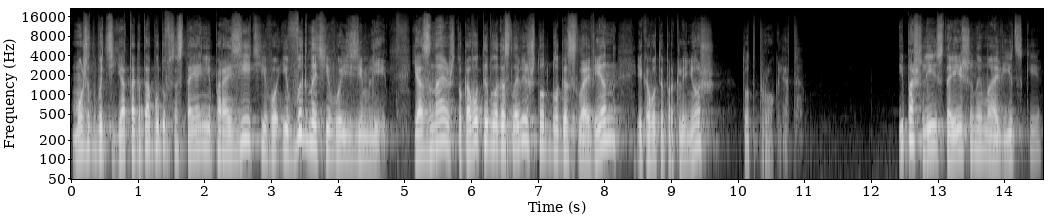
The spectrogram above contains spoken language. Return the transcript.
Может быть, я тогда буду в состоянии поразить его и выгнать его из земли. Я знаю, что кого ты благословишь, тот благословен, и кого ты проклянешь, тот проклят». И пошли старейшины Моавицкие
